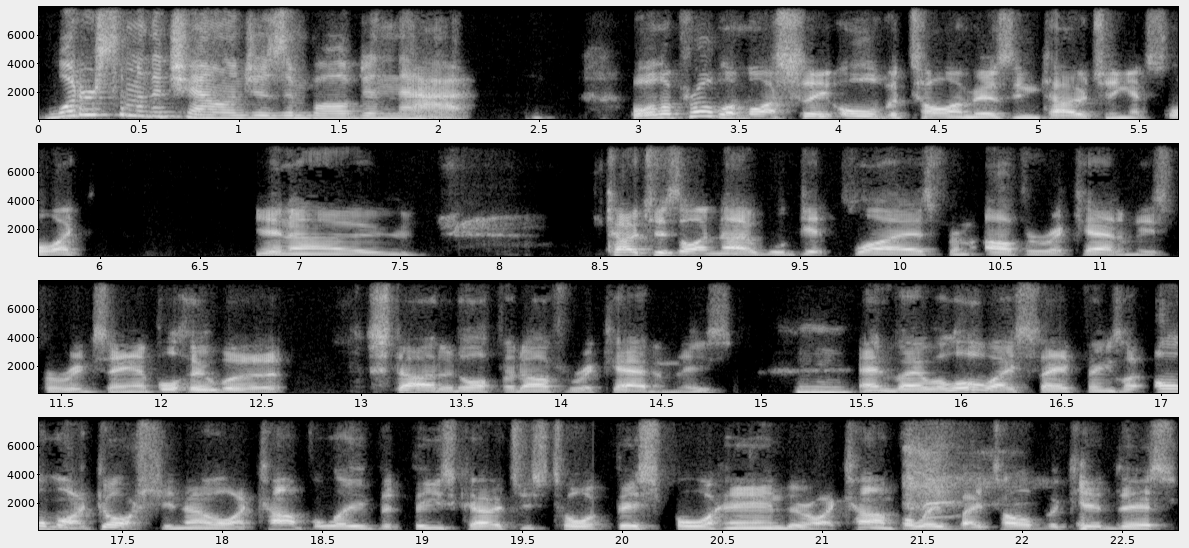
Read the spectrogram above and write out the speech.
what are some of the challenges involved in that well the problem i see all the time is in coaching it's like you know coaches i know will get players from other academies for example who were started off at other academies. Mm. And they will always say things like, oh my gosh, you know, I can't believe that these coaches taught this forehand, or I can't believe they told the kid this.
